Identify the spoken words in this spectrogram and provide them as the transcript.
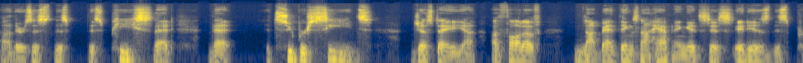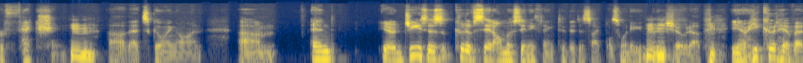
Uh, there's this this this peace that that it supersedes just a uh, a thought of not bad things not happening. It's just it is this perfection mm. uh, that's going on, um, and you know Jesus could have said almost anything to the disciples when he mm-hmm. when he mm-hmm. showed up. you know he could have uh,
